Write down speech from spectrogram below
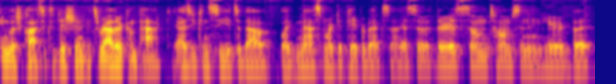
English Classics edition. It's rather compact. As you can see, it's about like mass market paperback size. Yeah, so there is some Thomson in here, but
